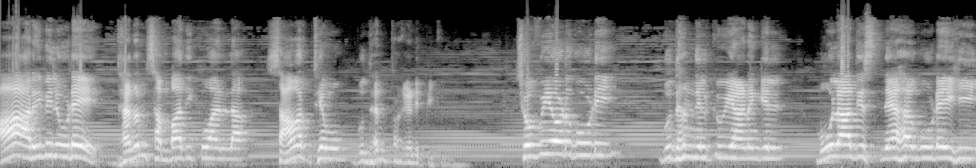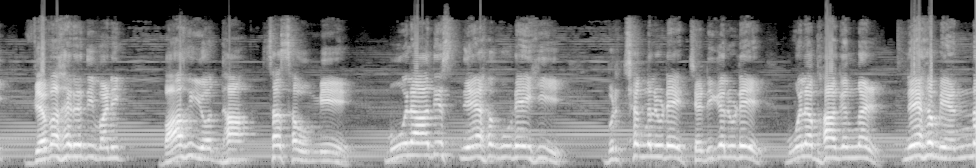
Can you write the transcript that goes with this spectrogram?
ആ അറിവിലൂടെ ധനം സമ്പാദിക്കുവാനുള്ള സാമർഥ്യവും ബുധൻ പ്രകടിപ്പിക്കുന്നു. ചൊവ്വയോടുകൂടി ബുധൻ നിൽക്കുകയാണെങ്കിൽ മൂലാദി സ്നേഹകൂടേഹി വ്യവഹരതി വണി ബാഹുയോദ്ധ സ സൗമ്യേ മൂലാദി സ്നേഹകൂടേഹി വൃക്ഷങ്ങളുടെ ചെടികളുടെ മൂലഭാഗങ്ങൾ സ്നേഹം എണ്ണ.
